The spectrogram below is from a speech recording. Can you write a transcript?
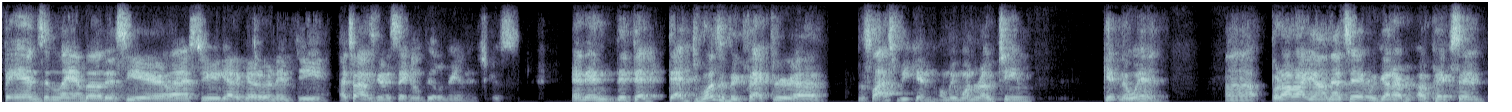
Fans in Lambeau this year. Last year, you got to go to an empty. That's why I was going to say home field advantage because, and and that that was a big factor uh, this last weekend. Only one road team getting the win. Uh, but all right, Jan, that's it. We've got our, our picks in.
